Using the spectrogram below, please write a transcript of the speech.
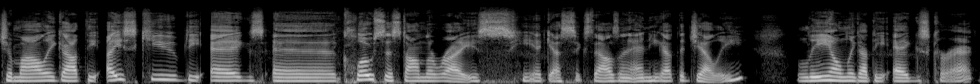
Jamali got the ice cube, the eggs, and closest on the rice. He had guessed 6,000 and he got the jelly. Lee only got the eggs correct.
